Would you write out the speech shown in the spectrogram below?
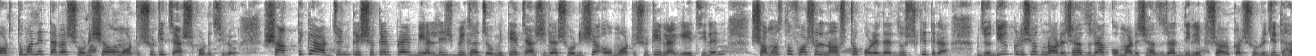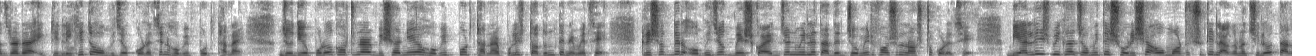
বর্তমানে তারা সরিষা ও মটরশুটি চাষ করেছিল। সাত থেকে আটজন কৃষকের প্রায় বিয়াল্লিশ বিঘা জমিতে চাষিরা সরিষা ও মটরশুটি লাগিয়েছিলেন। সমস্ত ফসল নষ্ট করে দেয় দুষ্কৃতীরা। যদিও কৃষক নরেশ হাজরা, কুমারেশ হাজরা, দিলীপ সরকার, সুরজিৎ হাজরারা একটি লিখিত অভিযোগ করেছেন হবিবপুর থানায়। যদিও পুরো ঘটনার বিষয় নিয়ে হবিবপুর থানার পুলিশ তদন্তে নেমেছে। কৃষকদের অভিযোগ বেশ কয়েকজন মিলে তাদের জমির ফসল নষ্ট করেছে। বিয়াল্লিশ বিঘা জমিতে সরিষা ও মটরশুটি লাগানো ছিল। তার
